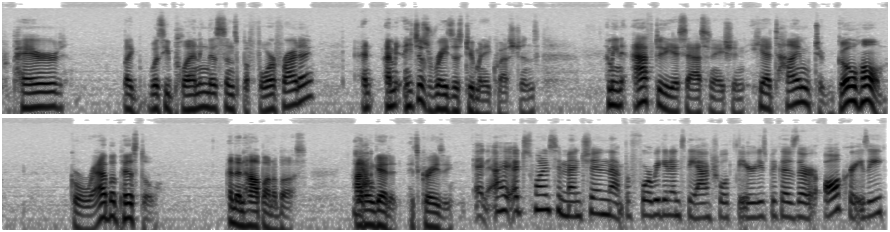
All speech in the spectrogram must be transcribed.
prepared. Like, was he planning this since before Friday? And I mean, he just raises too many questions. I mean, after the assassination, he had time to go home, grab a pistol, and then hop on a bus. I don't get it. It's crazy. And I, I just wanted to mention that before we get into the actual theories, because they're all crazy,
